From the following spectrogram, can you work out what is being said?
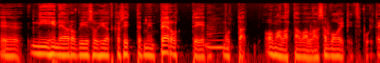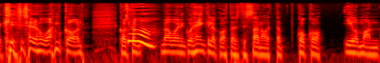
eh, niihin euroviisuihin, jotka sitten peruttiin, mm. mutta omalla tavallaan sä voitit kuitenkin sen UMK, koska Joo. mä voin niin kuin henkilökohtaisesti sanoa, että koko ilman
